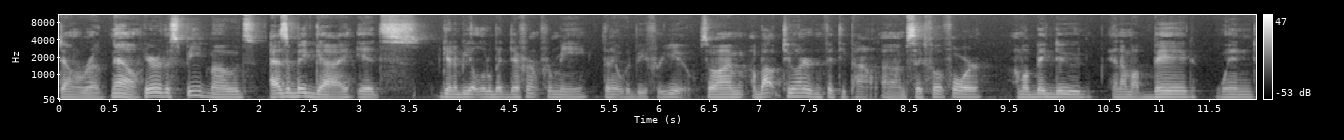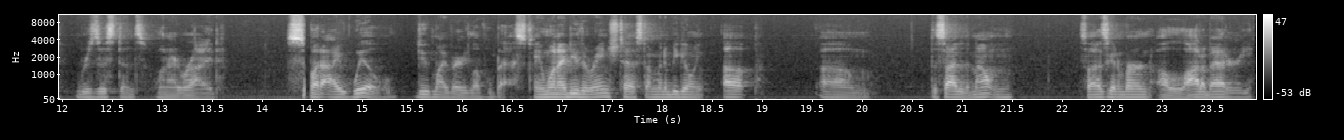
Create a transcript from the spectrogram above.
down the road. Now, here are the speed modes. As a big guy, it's going to be a little bit different for me than it would be for you. So I'm about 250 pounds. I'm six foot four. I'm a big dude and I'm a big wind resistance when I ride. So, but I will do my very level best. And when I do the range test, I'm going to be going up um, the side of the mountain. So that's going to burn a lot of battery.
